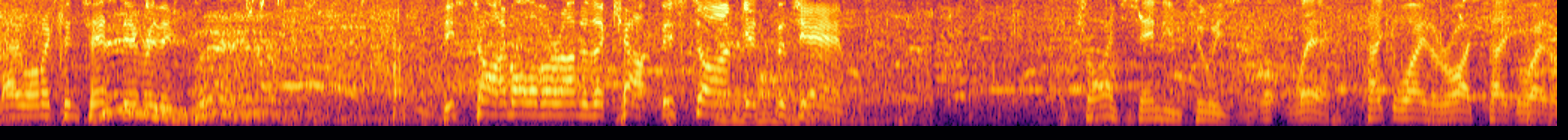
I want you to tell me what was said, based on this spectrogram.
They want to contest everything. This time Oliver under the cup. This time gets the jam. Try and send him to his left. Take away the right, take away the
